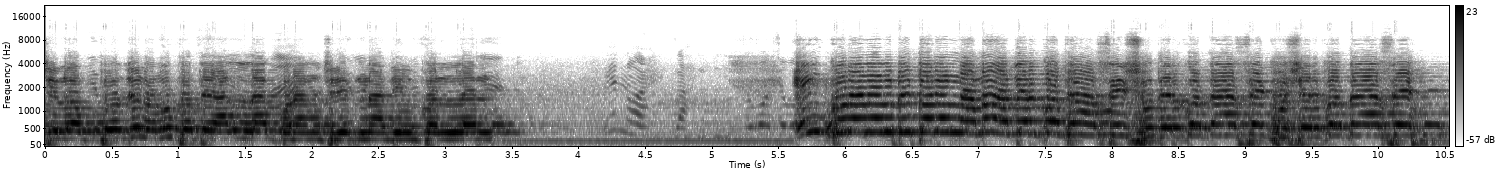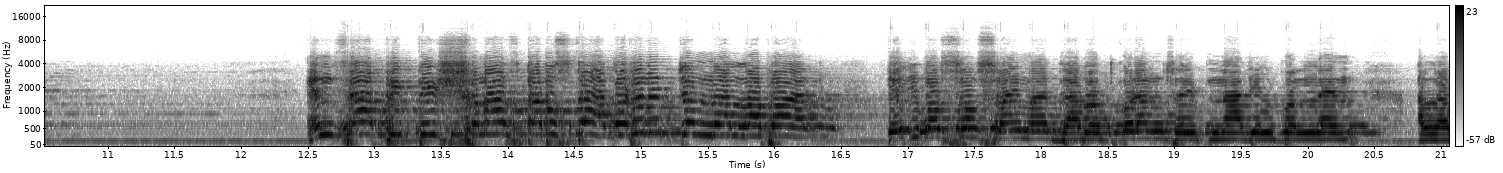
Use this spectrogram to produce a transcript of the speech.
ছিল, প্রয়োজন অনুপাতে আল্লাহ কোরআন শরীফ নাজিল করলেন। এই কোরআনের ভিতরে নামাজের কথা আছে, সুদের কথা আছে, ঘুষের কথা আছে। ইনসাফ, ভিত্তিক সমাজ ব্যবস্থা গঠনের জন্য আল্লাহ পাক এই বছর ছয় মাস যাবৎ কোরআন শরীফ নাজিল করলেন, আল্লাহ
